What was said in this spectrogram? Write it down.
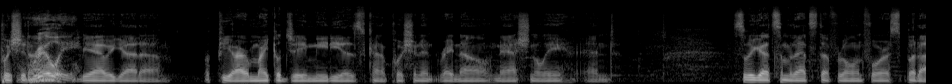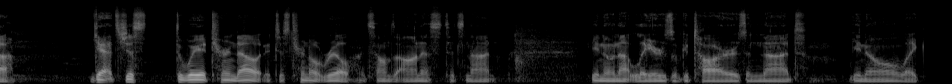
push it on. Really? Yeah, we got a, a PR. Michael J. Media is kind of pushing it right now nationally, and so we got some of that stuff rolling for us. But uh, yeah, it's just the way it turned out. It just turned out real. It sounds honest. It's not, you know, not layers of guitars and not, you know, like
